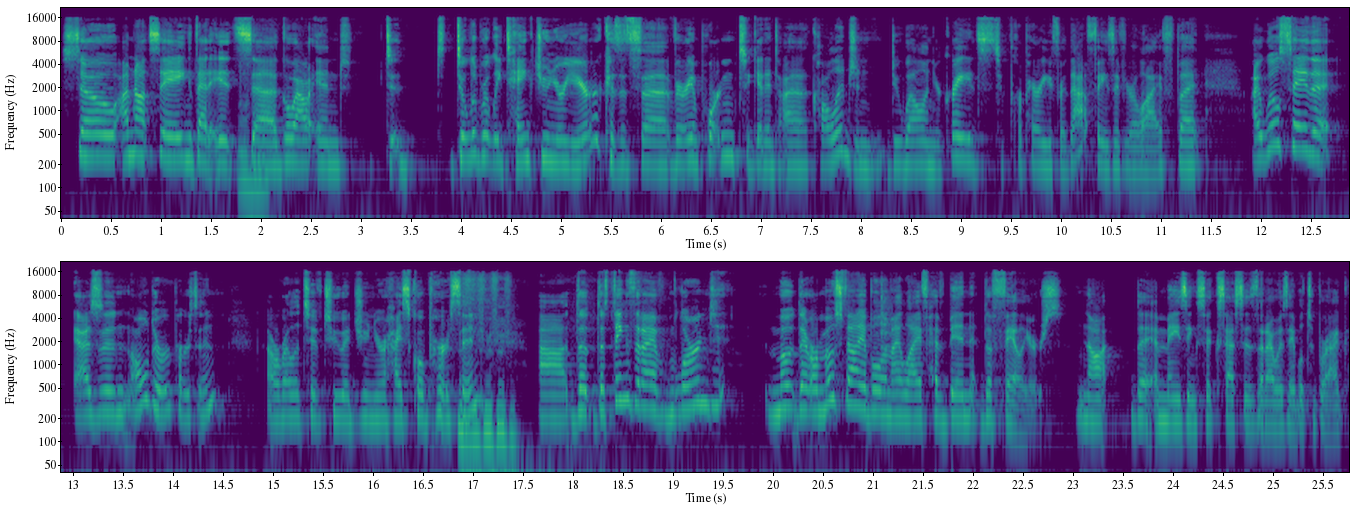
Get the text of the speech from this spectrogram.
So I'm not saying that it's uh, go out and d- deliberately tank junior year because it's uh, very important to get into uh, college and do well in your grades to prepare you for that phase of your life. But I will say that as an older person, uh, relative to a junior high school person, uh, the the things that I have learned mo- that are most valuable in my life have been the failures, not the amazing successes that I was able to brag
